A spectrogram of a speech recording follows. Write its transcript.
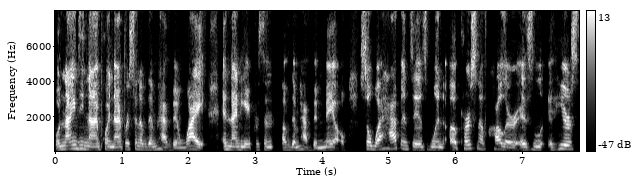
well, 99.9% of them have been white and 98% of them have been male. So, what happens is when a person of color is hears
